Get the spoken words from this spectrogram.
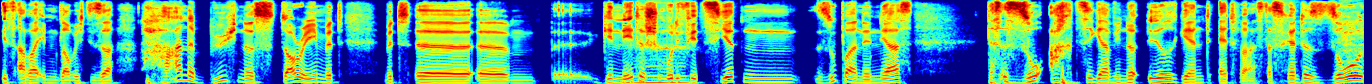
ist aber eben, glaube ich, dieser hanebüchene Story mit, mit äh, ähm, äh, genetisch ja. modifizierten Super Ninjas. Das ist so 80er wie nur irgendetwas. Das könnte so,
